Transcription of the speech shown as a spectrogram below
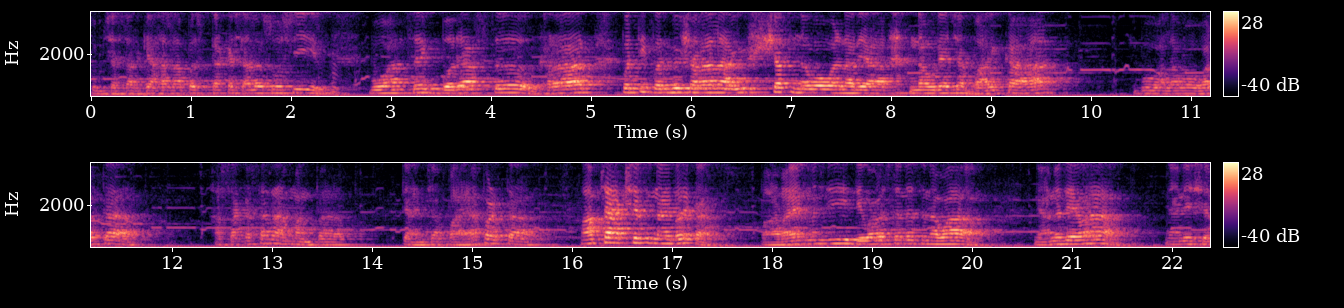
तुमच्यासारख्या हालापस्त्या कशाला सोशील? बुवांचं एक बरं असतं घरात. पती परमेश्वराला आयुष्यात न वळणाऱ्या नवऱ्याच्या बायका बुवाला ओवाळतात असा कसा राम म्हणतात त्यांच्या पाया पडतात. आमचा आक्षेप नाही बरं का? पारायण म्हणजे दिवाळ सणच नवा. ज्ञानदेवा ज्ञानेश्वर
